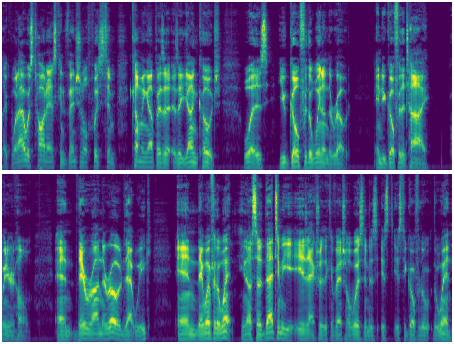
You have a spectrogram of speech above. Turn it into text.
like what I was taught as conventional wisdom coming up as a as a young coach was you go for the win on the road and you go for the tie when you're at home. And they were on the road that week and they went for the win. You know, so that to me is actually the conventional wisdom is is, is to go for the, the win.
